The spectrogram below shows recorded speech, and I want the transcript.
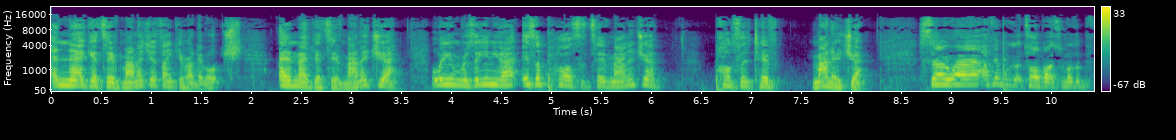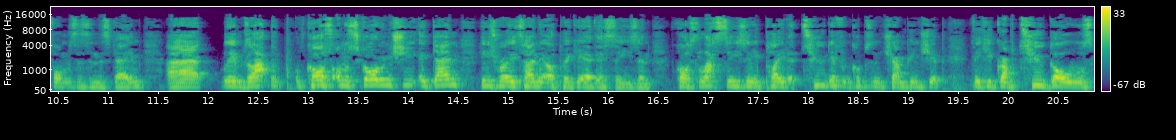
A negative manager, thank you very much. A negative manager. Liam Rosenior is a positive manager. Positive manager. So, uh, I think we've got to talk about some other performances in this game. Uh, Liam Delap, of course, on the scoring sheet again, he's really turned it up a gear this season. Of course, last season he played at two different clubs in the Championship. I think he grabbed two goals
